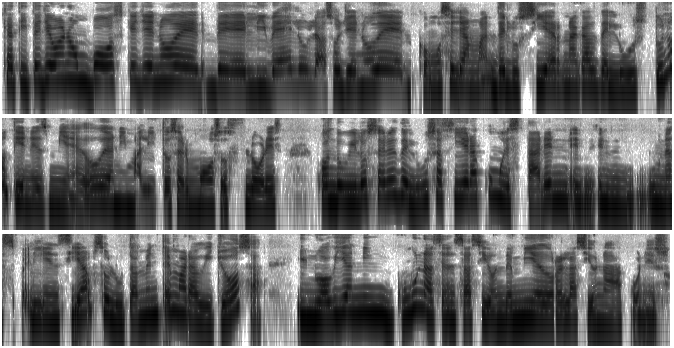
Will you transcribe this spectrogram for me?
que a ti te llevan a un bosque lleno de, libélulas o lleno de, ¿cómo se llaman?, de luciérnagas de luz. Tú no tienes miedo de animalitos hermosos, flores. Cuando vi los seres de luz así era como estar en, en, en una experiencia absolutamente maravillosa y no había ninguna sensación de miedo relacionada con eso.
